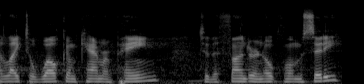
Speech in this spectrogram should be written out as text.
I'd like to welcome Cameron Payne to the Thunder in Oklahoma City.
